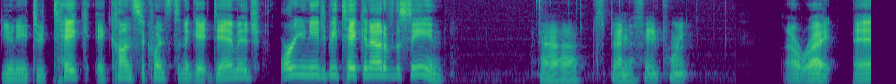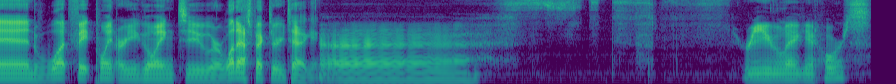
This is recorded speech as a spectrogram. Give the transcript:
You need to take a consequence to negate damage, or you need to be taken out of the scene. Uh, spend a fate point. All right. And what fate point are you going to, or what aspect are you tagging? Uh, three-legged horse.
